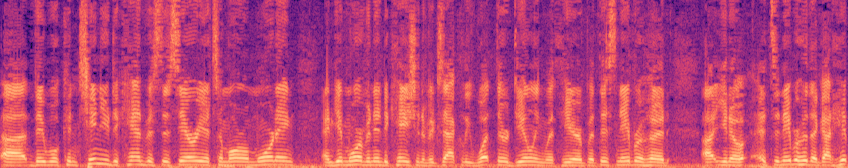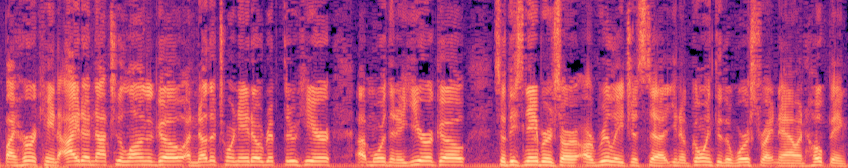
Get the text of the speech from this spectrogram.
Uh, they will continue to canvass this area tomorrow morning and get more of an indication of exactly what they're dealing with here. But this neighborhood, uh, you know, it's a neighborhood that got hit by Hurricane Ida not too long ago. Another tornado ripped through here uh, more than a year ago. So these neighbors are, are really just, uh, you know, going through the worst right now and hoping,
